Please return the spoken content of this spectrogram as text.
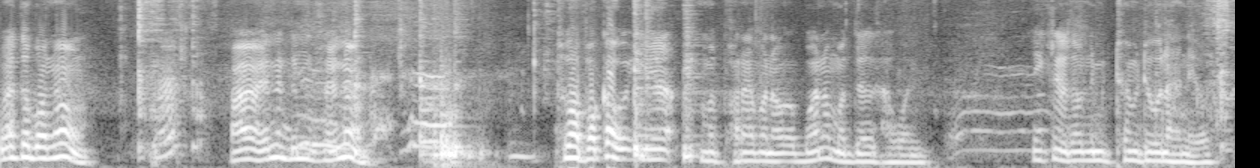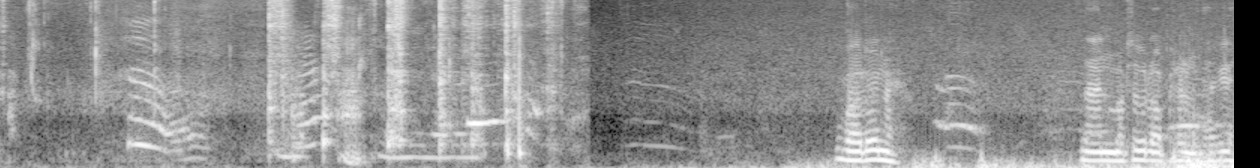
बाटो बनाऊ हँ? होइन तिम्रो छैन थुवा पकाऊ यहाँ म फराइ बनाऊ बना मजाले खाऊ भने एक्लै त मिठो मिठो बनाने हो गर न लानुपर्छ अप्ठ्यारो थाक्यो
